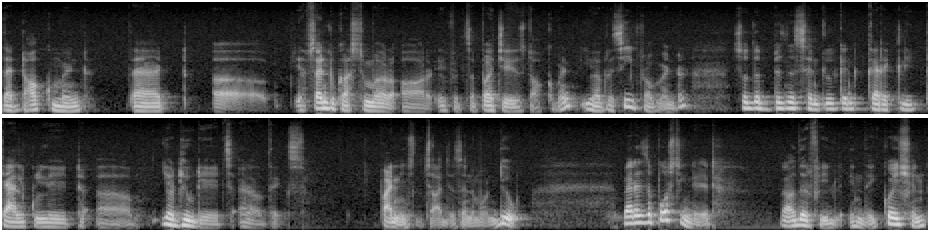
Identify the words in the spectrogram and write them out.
that document that uh, you have sent to customer or if it's a purchase document you have received from vendor so the business central can correctly calculate uh, your due dates and other things. Financial charges and amount due. Whereas the posting date the other field in the equation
